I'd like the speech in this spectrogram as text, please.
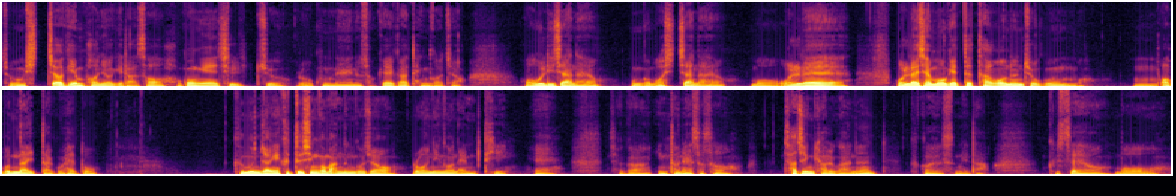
조금 시적인 번역이라서 허공의 질주로 국내에는 소개가 된 거죠. 어울리지 않아요? 뭔가 멋있잖아요. 뭐 원래 원래 제목의 뜻하고는 조금 음, 어긋나 있다고 해도 그 문장이 그 뜻인 거 맞는 거죠. Running on empty. 예. 제가 인터넷에서 찾은 결과는 그거였습니다. 글쎄요, 뭐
